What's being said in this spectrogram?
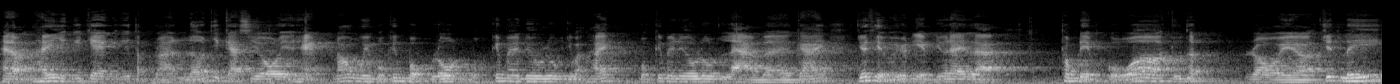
Hay là bạn thấy những cái trang, những cái tập đoàn lớn như Casio chẳng hạn, nó nguyên một cái mục luôn, một cái menu luôn như bạn thấy. Một cái menu luôn là về cái giới thiệu về doanh nghiệp. Như đây là thông điệp của ờ, chủ tịch rồi uh, triết lý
